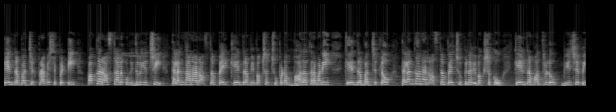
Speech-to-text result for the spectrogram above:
కేంద్ర బడ్జెట్ ప్రవేశపెట్టి పక్క రాష్ట్రాలకు నిధులు ఇచ్చి తెలంగాణ రాష్ట్రంపై కేంద్రం వివక్ష చూపడం బాధాకరమని కేంద్ర బడ్జెట్లో తెలంగాణ రాష్ట్రంపై చూపిన వివక్షకు కేంద్ర మంత్రులు బీజేపీ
